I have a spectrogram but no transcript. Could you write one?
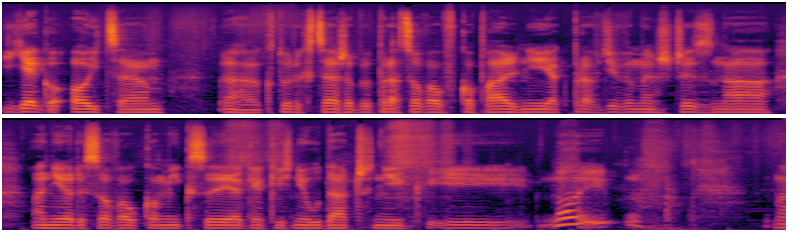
jego ojcem, e, który chce, żeby pracował w kopalni jak prawdziwy mężczyzna, a nie rysował komiksy jak jakiś nieudacznik i no i no,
